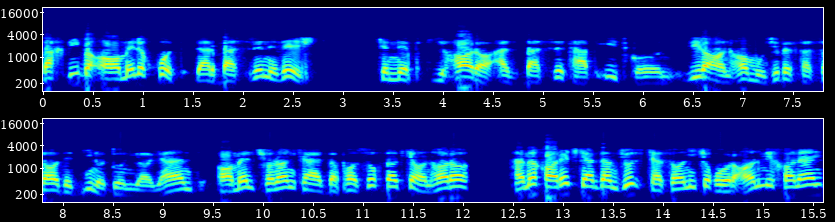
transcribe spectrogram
وقتی به عامل خود در بسره نوشت که نپتی ها را از بسره تبعید کن زیرا آنها موجب فساد دین و دنیایند. عامل چنان کرد و پاسخ داد که آنها را همه خارج کردم جز کسانی که قرآن می‌خوانند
